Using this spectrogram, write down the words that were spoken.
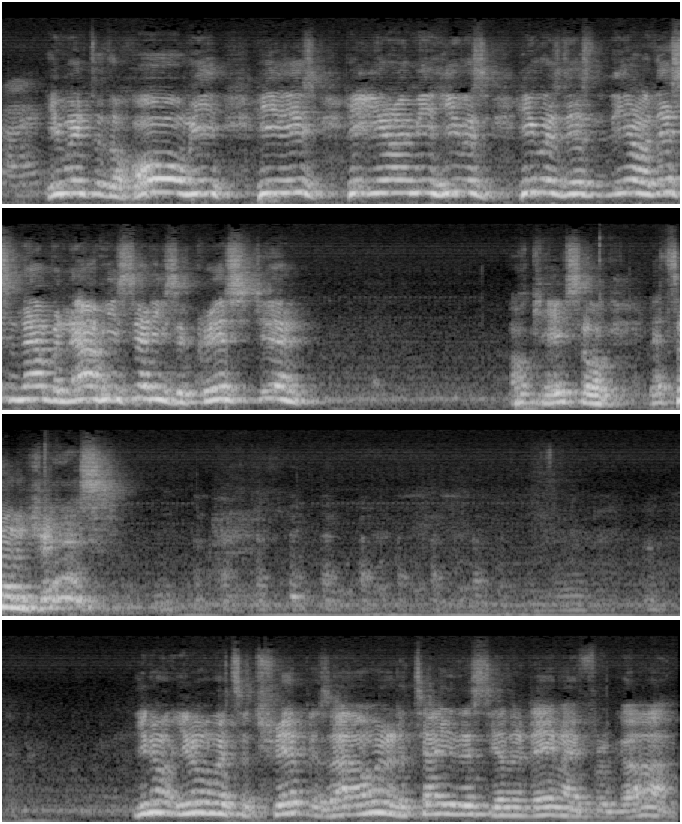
Right. He went to the home. He he is he, you know what I mean? He was he was this you know this and that, but now he said he's a Christian. Okay, so let's undress. You know, you know what's a trip is I, wanted to tell you this the other day and I forgot,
